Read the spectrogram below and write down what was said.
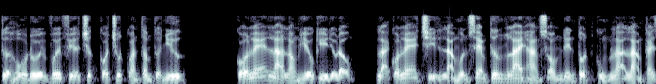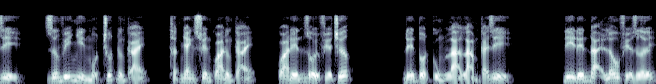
tựa hồ đối với phía trước có chút quan tâm tựa như. Có lẽ là lòng hiếu kỳ điều động, lại có lẽ chỉ là muốn xem tương lai hàng xóm đến tột cùng là làm cái gì, dương vĩ nhìn một chút đường cái, thật nhanh xuyên qua đường cái, qua đến rồi phía trước. Đến tột cùng là làm cái gì? Đi đến đại lâu phía dưới,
